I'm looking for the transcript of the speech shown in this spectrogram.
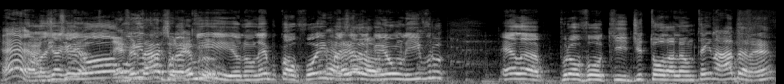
É, ela já mentira. ganhou É um verdade, livro por eu lembro. aqui. Eu não lembro qual foi, É, mas ela ela ganhou. ganhou um livro. Ela provou que de tola ela não tem nada, né?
